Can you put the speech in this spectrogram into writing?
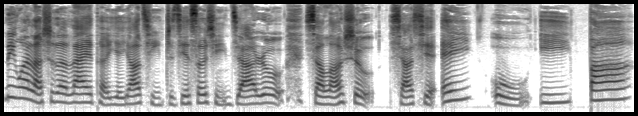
另外，老师的 Light 也邀请直接搜寻加入小老鼠小写 A 五一八。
